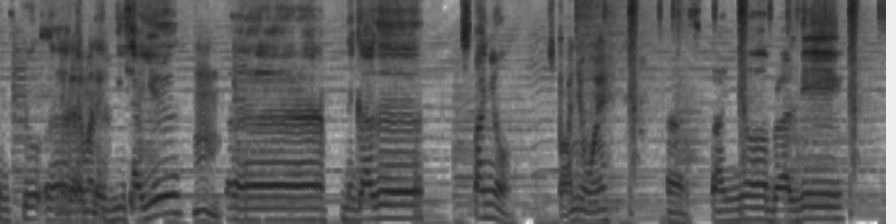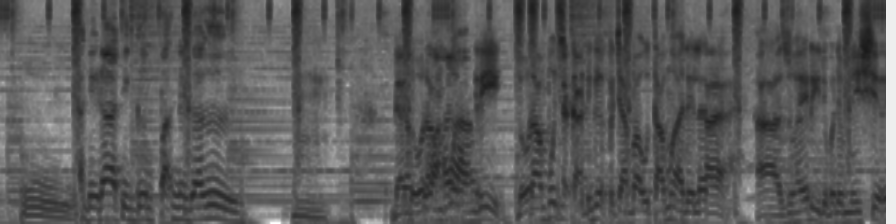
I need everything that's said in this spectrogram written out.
Untuk uh, Negara mana? kategori saya Hmm. uh, negara Sepanyol. Spanyol eh. Ha, Sepanyol, Brazil, Oh. ada dah 3 4 negara. Hmm. Dan orang pun lah. Ri, orang pun cakap juga pencabar utama adalah uh, Zuhairi daripada Malaysia.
